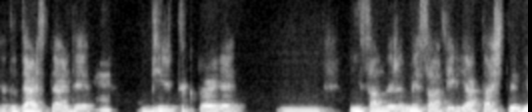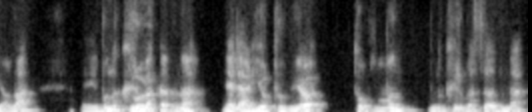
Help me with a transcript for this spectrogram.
ya da derslerde bir tık böyle insanların mesafeli yaklaştığı bir alan. E, bunu kırmak Doğru. adına neler yapılıyor? Toplumun bunu kırması adına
